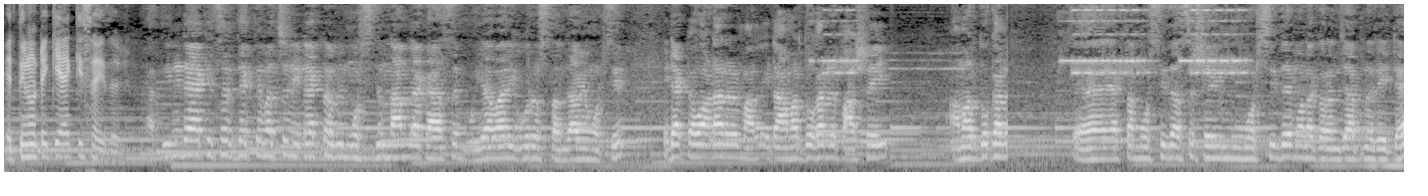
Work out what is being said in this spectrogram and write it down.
এই তিনটে কি একই সাইজের আর তিনটা একই সাইজ দেখতে পাচ্ছেন। এটা একটা মসজিদের নাম লেখা আছে ভুইয়াবাড়ি গোরস্থান জামে মসজিদ। এটা একটা অর্ডারের মাল, এটা আমার দোকানের পাশেই। আমার দোকান একটা মসজিদ আছে, সেই মসজিদে মনে করেন যে আপনার এইটা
